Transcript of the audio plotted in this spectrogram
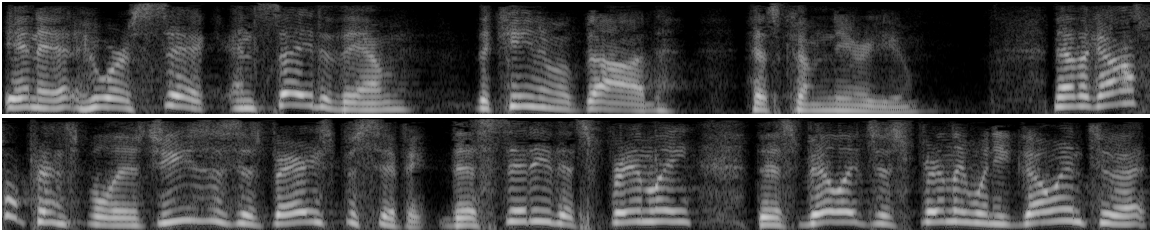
in it who are sick, and say to them, The kingdom of God has come near you. Now, the gospel principle is Jesus is very specific. This city that's friendly, this village that's friendly, when you go into it,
